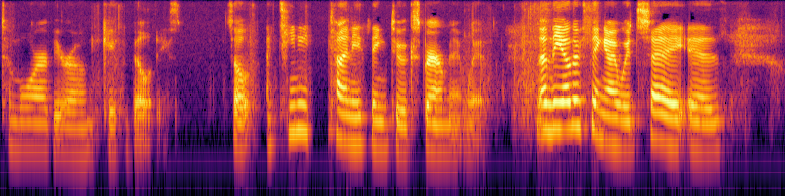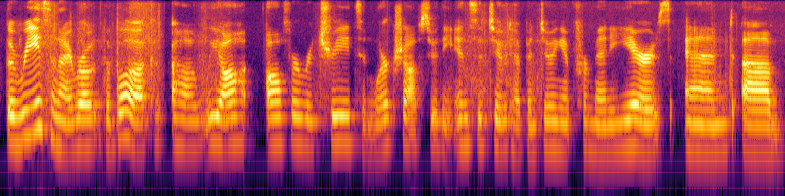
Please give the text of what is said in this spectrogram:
to more of your own capabilities. So a teeny tiny thing to experiment with. Then the other thing I would say is the reason I wrote the book, uh, we all offer retreats and workshops through the Institute, have been doing it for many years. And um,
